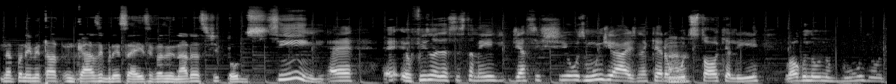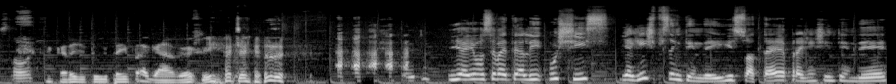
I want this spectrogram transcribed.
Na pandemia tava em casa, em sair, sem fazer nada, eu assisti todos. Sim, é, é, eu fiz um exercício também de, assistir os mundiais, né? Que era o Ah. Woodstock ali, logo no, no boom do Woodstock. A cara de tudo tá impagável aqui. E aí você vai ter ali o X. E a gente precisa entender isso até pra gente entender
